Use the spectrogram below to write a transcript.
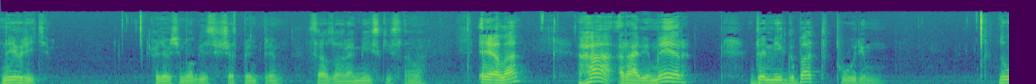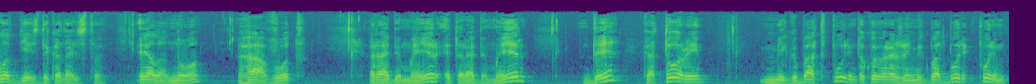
на иврите. Хотя очень много здесь сейчас прям, прям сразу арамейские слова. Эла, га раби мейер, да мигбат пурим. Ну вот здесь доказательство. Эла, но, га, вот, раби мейер, это раби мейер, д, который Мигбат Пурим, такое выражение, Мигбат Пурим,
